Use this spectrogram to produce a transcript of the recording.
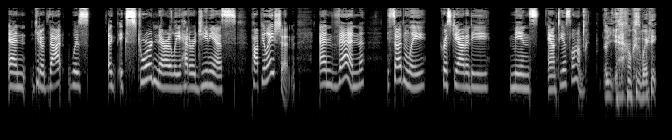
And, you know, that was an extraordinarily heterogeneous population. And then suddenly Christianity means anti-Islam. I was waiting.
